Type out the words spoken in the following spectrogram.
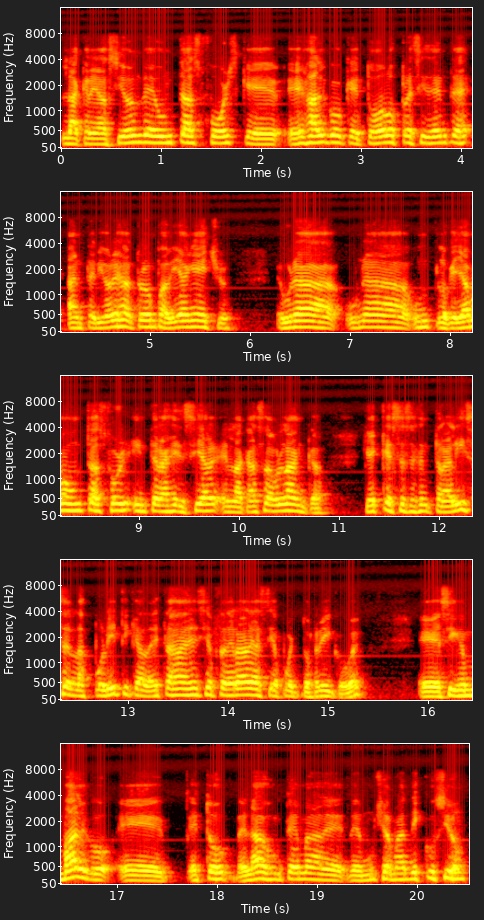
la creación de un task force que es algo que todos los presidentes anteriores a Trump habían hecho, una, una, lo que llaman un task force interagencial en la Casa Blanca, que es que se centralicen las políticas de estas agencias federales hacia Puerto Rico. Eh, sin embargo, eh, esto es un tema de, mucha más discusión.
